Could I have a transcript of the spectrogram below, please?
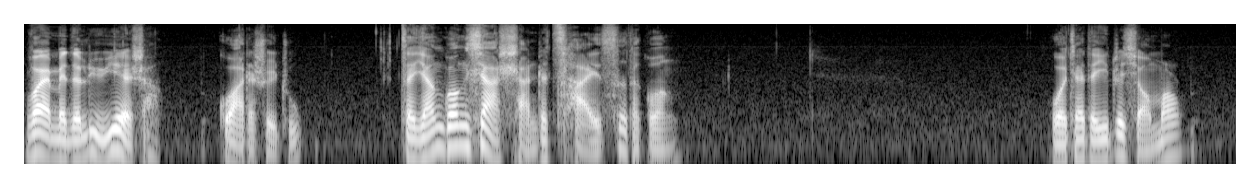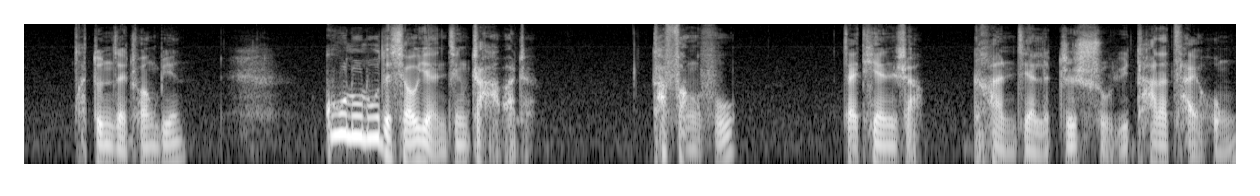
外面的绿叶上挂着水珠，在阳光下闪着彩色的光。我家的一只小猫，它蹲在窗边，咕噜噜的小眼睛眨巴着，它仿佛在天上看见了只属于他的彩虹。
